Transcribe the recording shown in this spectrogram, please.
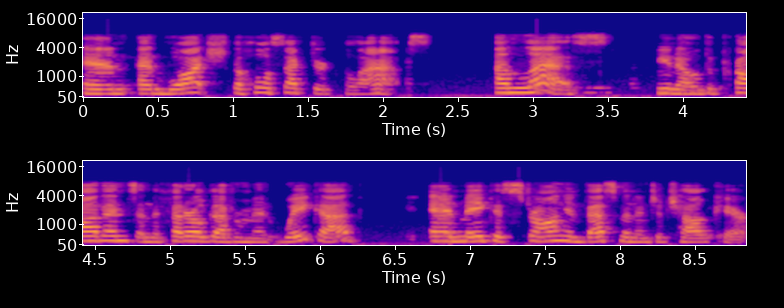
and, and watch the whole sector collapse unless, you know, the province and the federal government wake up and make a strong investment into childcare,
